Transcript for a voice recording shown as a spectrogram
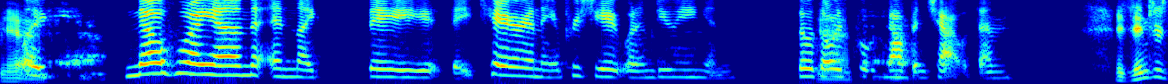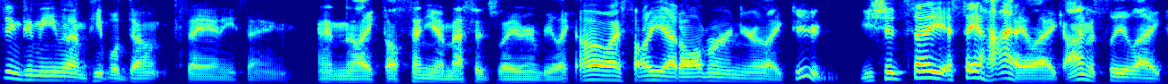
yeah. like know who I am and like they they care and they appreciate what I'm doing and so it's always cool to stop and chat with them. It's interesting to me when people don't say anything and like they'll send you a message later and be like, "Oh, I saw you at Auburn." You're like, "Dude, you should say say hi." Like honestly, like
